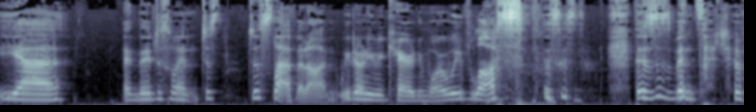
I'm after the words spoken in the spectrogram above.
Yeah, and they just went just just slap it on. We don't even care anymore. We've lost. This is this has been such a.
